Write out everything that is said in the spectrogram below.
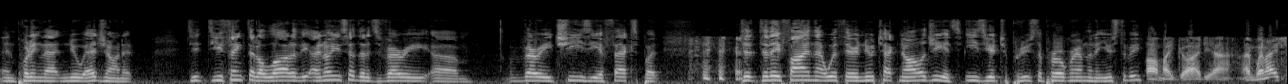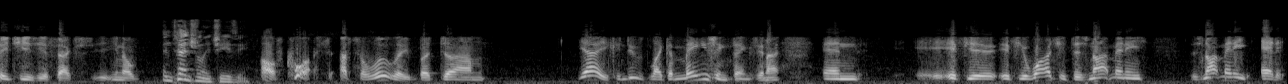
and putting that new edge on it. Do, do you think that a lot of the? I know you said that it's very um, very cheesy effects, but do, do they find that with their new technology, it's easier to produce the program than it used to be? Oh my God, yeah. And when I say cheesy effects, you know, Intentionally cheesy. Oh, of course, absolutely. But um, yeah, you can do like amazing things, and I and if you if you watch it, there's not many there's not many edits.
